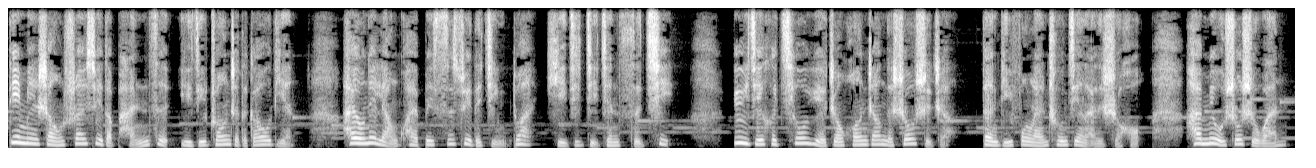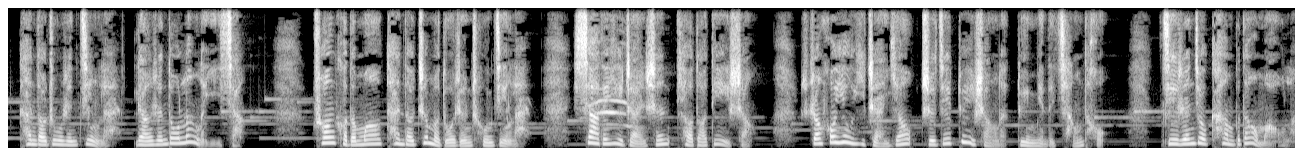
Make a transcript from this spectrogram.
地面上摔碎的盘子，以及装着的糕点，还有那两块被撕碎的锦缎，以及几件瓷器。玉洁和秋月正慌张地收拾着，但狄凤兰冲进来的时候还没有收拾完，看到众人进来，两人都愣了一下。窗口的猫看到这么多人冲进来，吓得一转身跳到地上，然后又一展腰，直接对上了对面的墙头，几人就看不到猫了。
